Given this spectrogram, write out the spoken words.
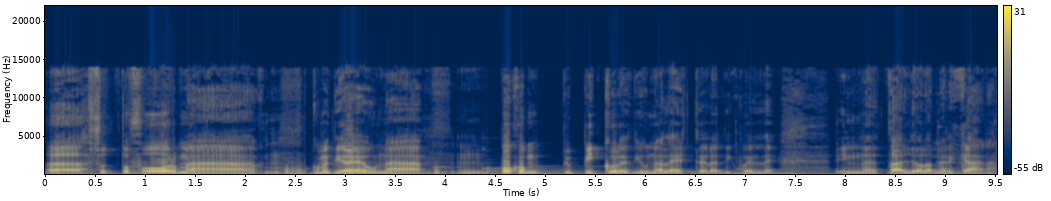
uh, sotto forma, come dire, una, um, poco più piccole di una lettera di quelle in taglio all'americana,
